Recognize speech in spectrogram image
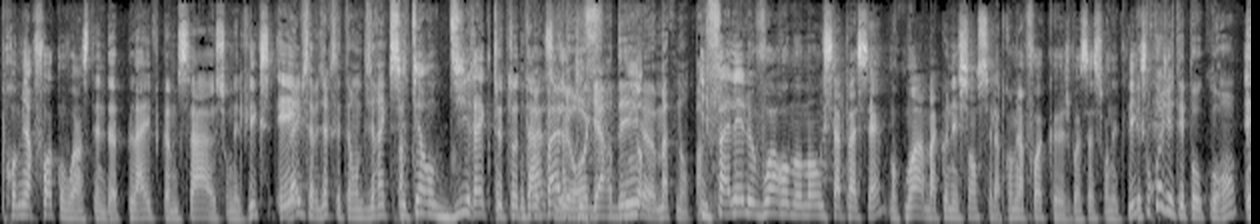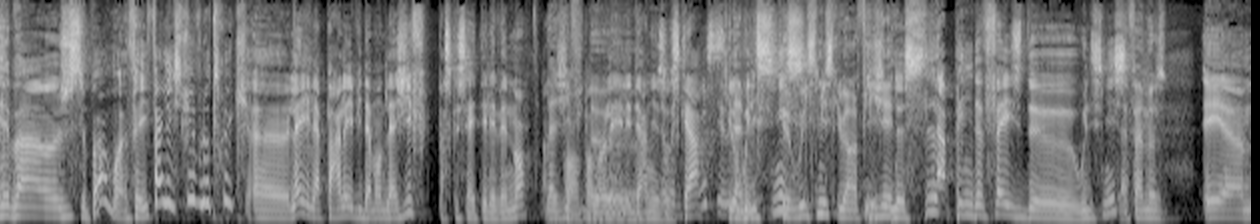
première fois qu'on voit un stand-up live comme ça euh, sur Netflix. Et Live, ça veut dire que c'était en direct. c'était en direct On total. ne peut pas le regarder Non. euh, maintenant. Il fallait le voir au moment où ça passait. Donc moi, à ma connaissance, c'est la première fois que je vois ça sur Et Netflix. pourquoi j'étais pas au courant? Eh ben, euh, je sais pas, moi. Enfin, il fallait suivre le truc. Euh, là, il a parlé évidemment de la gifle, parce que ça a été l'événement La hein, gifle pendant de- les, les derniers de Will Oscars. Will Smith. Que Will Smith lui a infligé. Le slap in the face de Will Smith. La fameuse. Et euh,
